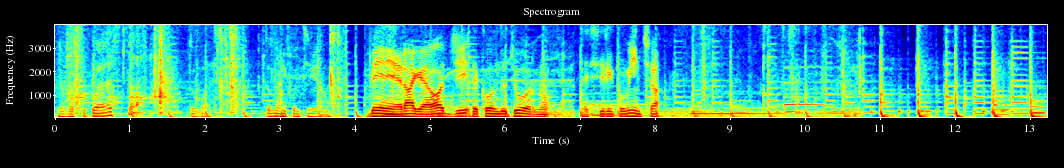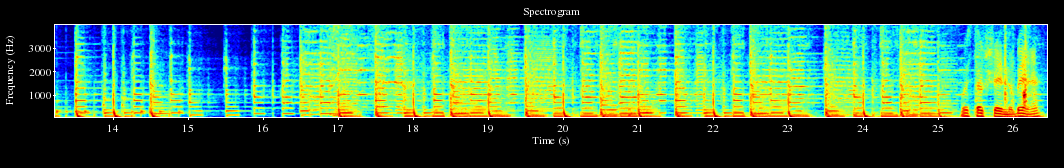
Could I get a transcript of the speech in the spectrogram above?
abbiamo fatto questo, tutto questo. Domani continuiamo. Bene raga, oggi secondo giorno e si ricomincia Come sta uscendo? Bene?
